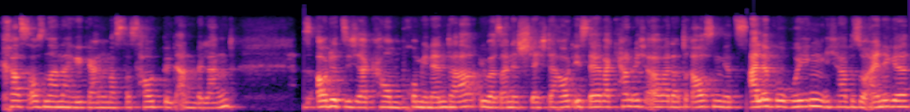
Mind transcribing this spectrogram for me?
krass auseinandergegangen, was das Hautbild anbelangt. Es outet sich ja kaum prominenter über seine schlechte Haut. Ich selber kann euch aber da draußen jetzt alle beruhigen. Ich habe so einige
